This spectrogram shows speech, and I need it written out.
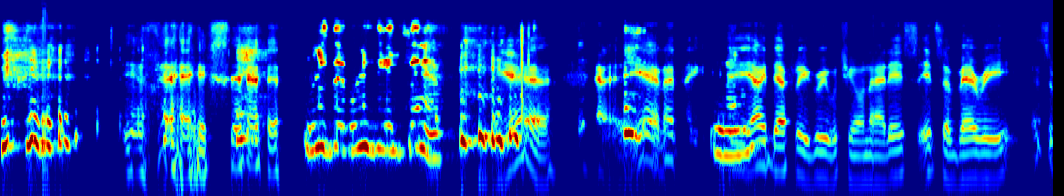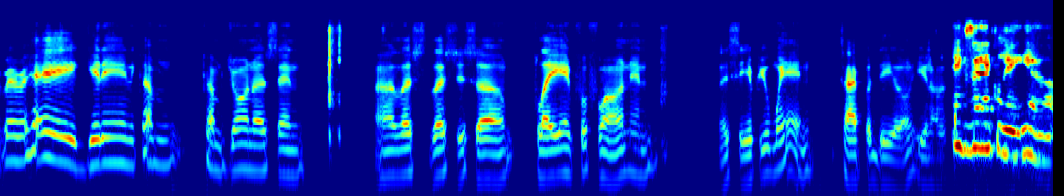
yeah, thanks. where's the Where's the incentive? yeah. Uh, yeah, I think, yeah, I definitely agree with you on that. It's it's a very it's a very hey, get in, come come join us and uh, let's let's just uh, play it for fun and let's see if you win type of deal. You know. Exactly. Yeah.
